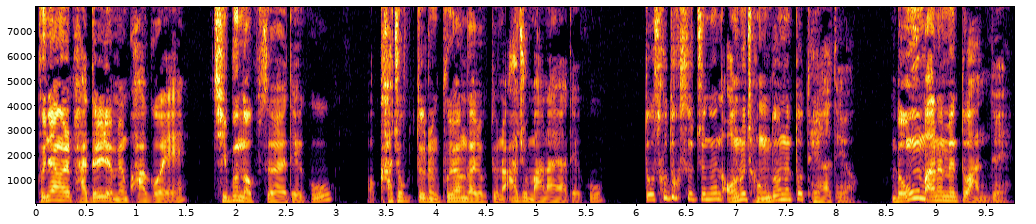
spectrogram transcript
분양을 받으려면 과거에 집은 없어야 되고 어, 가족들은 부양 가족들은 아주 많아야 되고 또 소득 수준은 어느 정도는 또 돼야 돼요. 너무 많으면 또 안 돼.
